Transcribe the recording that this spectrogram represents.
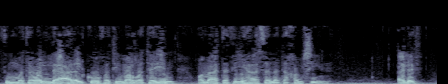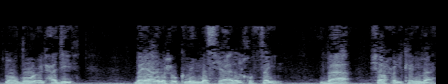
ثم تولى على الكوفة مرتين ومات فيها سنة خمسين. ألف موضوع الحديث. بيان حكم المسح على الخفين. باء شرح الكلمات.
